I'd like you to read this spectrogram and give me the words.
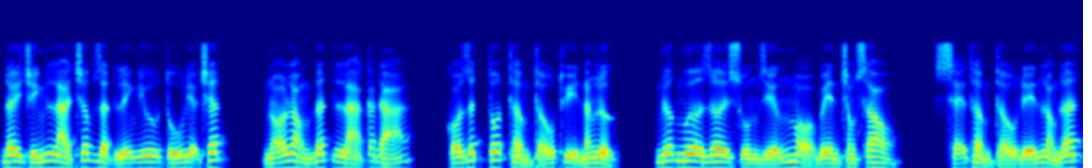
Đây chính là chấp giật linh ưu tú địa chất, nó lòng đất là cát đá, có rất tốt thẩm thấu thủy năng lực, nước mưa rơi xuống giếng mỏ bên trong sau, sẽ thẩm thấu đến lòng đất.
